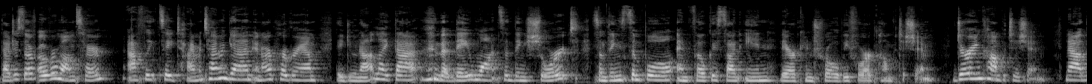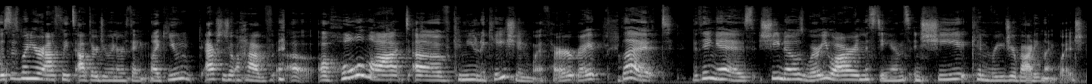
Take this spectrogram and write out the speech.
That just overwhelms her. Athletes say time and time again in our program, they do not like that, that they want something short, something simple and focused on in their control before a competition. During competition. Now, this is when your athlete's out there doing her thing. Like you actually don't have a, a whole lot of communication with her, right? But the thing is, she knows where you are in the stands and she can read your body language.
